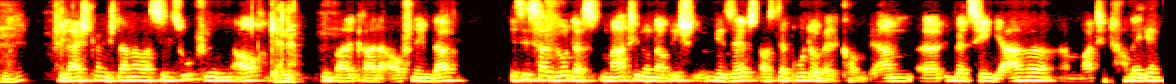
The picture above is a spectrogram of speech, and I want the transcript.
Mhm. Vielleicht kann ich da noch was hinzufügen, auch gerne den Ball gerade aufnehmen darf. Es ist halt so, dass Martin und auch ich, wir selbst aus der Bruttowelt kommen. Wir haben äh, über zehn Jahre, äh, Martin Tollegge,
